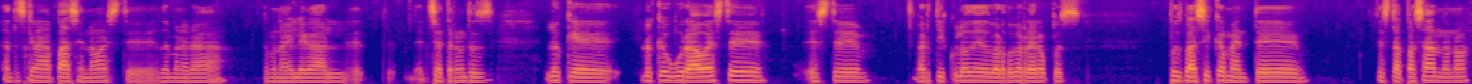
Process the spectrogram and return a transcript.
antes que nada pase, ¿no? Este, de manera de manera ilegal, etcétera. Entonces, lo que lo que auguraba este este artículo de Eduardo Guerrero, pues pues básicamente está pasando, ¿no?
